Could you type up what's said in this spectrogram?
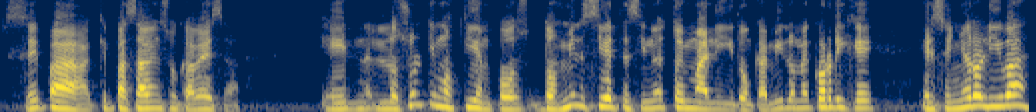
Sepa qué pasaba en su cabeza. En los últimos tiempos, 2007, si no estoy mal y don Camilo me corrige, el señor Oliva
